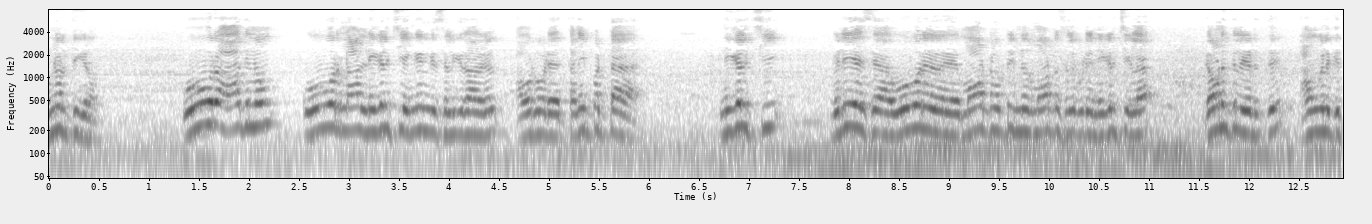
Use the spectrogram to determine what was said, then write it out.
உணர்த்துகிறோம். ஒவ்வொரு ஆதினம் ஒவ்வொரு நாள் நிகழ்ச்சி எங்கெங்கு செல்கிறார்கள் அவர்களுடைய தனிப்பட்ட நிகழ்ச்சி வெளியே ஒவ்வொரு மாவட்டம் விட்டு இன்னொரு மாவட்டம் செல்லக்கூடிய நிகழ்ச்சிகளை கவனத்தில் எடுத்து அவங்களுக்கு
